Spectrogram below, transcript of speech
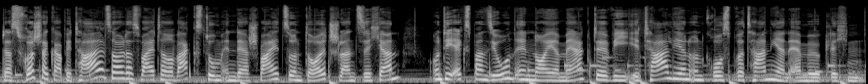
Das frische Kapital soll das weitere Wachstum in der Schweiz und Deutschland sichern und die Expansion in neue Märkte wie Italien und Großbritannien ermöglichen.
